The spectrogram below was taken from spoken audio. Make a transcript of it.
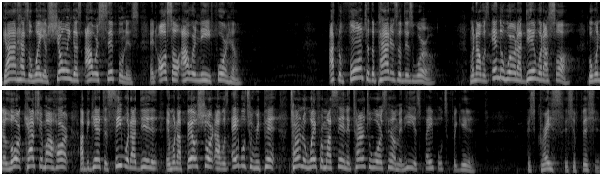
God has a way of showing us our sinfulness and also our need for Him. I conformed to the patterns of this world. When I was in the world, I did what I saw. But when the Lord captured my heart, I began to see what I did. And when I fell short, I was able to repent, turn away from my sin, and turn towards Him. And He is faithful to forgive. His grace is sufficient.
